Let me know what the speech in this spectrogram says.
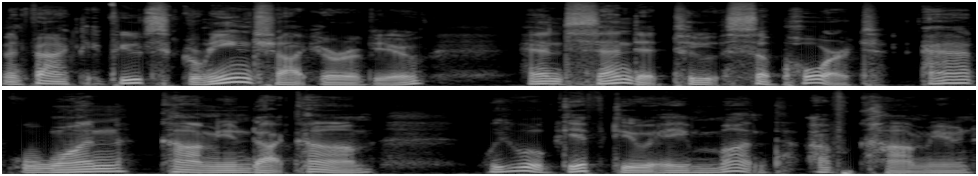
In fact, if you screenshot your review and send it to support at onecommune.com, we will gift you a month of commune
